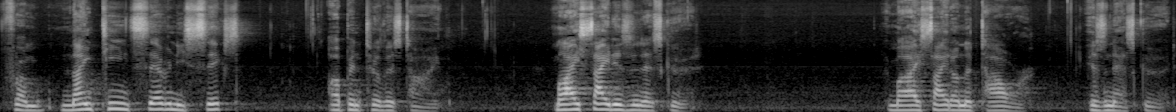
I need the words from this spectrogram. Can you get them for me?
from 1976 up until this time. My sight isn't as good. My sight on the tower isn't as good.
